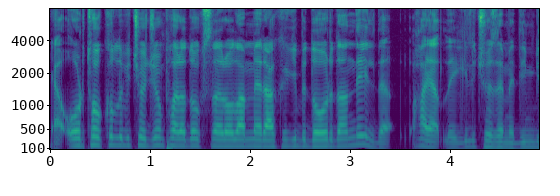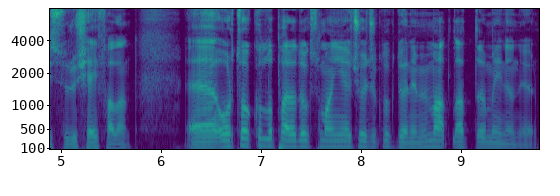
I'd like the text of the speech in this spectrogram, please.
Ya ortaokullu bir çocuğun paradoksları olan merakı gibi doğrudan değil de hayatla ilgili çözemediğim bir sürü şey falan. Ee, ortaokullu paradoks manyağı çocukluk dönemimi atlattığıma inanıyorum.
